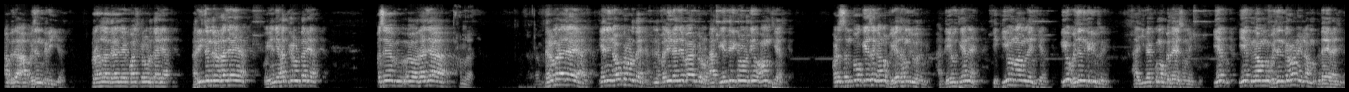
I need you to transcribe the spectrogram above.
આ બધા આ ભજન કરી ગયા. પ્રહલાદ રાજાએ પાંચ કરોડ તાર્યા. હરિચંદ્ર રાજાએ એને સાત કરોડ તાર્યા. પછી રાજા ધર્મરાજા એની નવ કરોડ તાર્યા અને બલિરાજે બાર કરોડ. આ તેત્રી કરોડ દેવ આમ થયા. પણ સંતો કહે છે કે આનો ભેદ સમજો તમે. આ દેવ થયા ને એ કયો નામ લઈને થયા કયો ભજન કર્યું છે? આ ઈરાકમાં બધાએ સમજ એક એક નામનું ભજન કરો ને એટલે આમ બધાએ રાજી.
